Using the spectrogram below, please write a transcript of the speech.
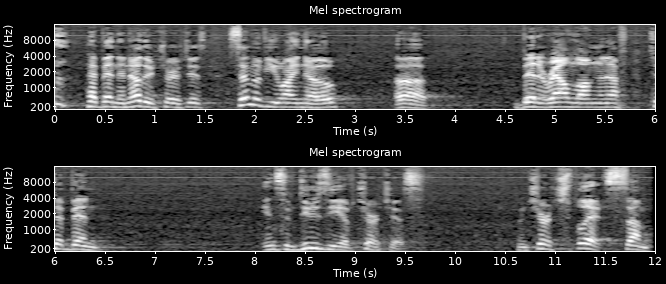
have been in other churches. Some of you I know uh, been around long enough to have been in some doozy of churches. Some church splits, some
